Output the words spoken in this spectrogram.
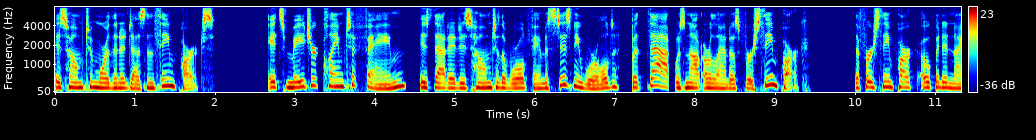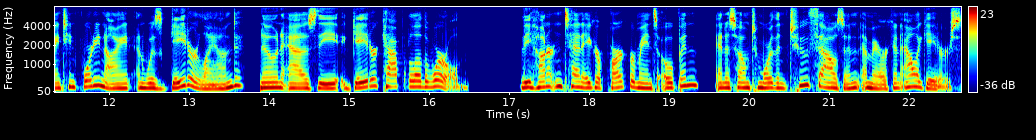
is home to more than a dozen theme parks. Its major claim to fame is that it is home to the world famous Disney World, but that was not Orlando's first theme park. The first theme park opened in 1949 and was Gatorland, known as the Gator capital of the world. The 110 acre park remains open and is home to more than 2,000 American alligators.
